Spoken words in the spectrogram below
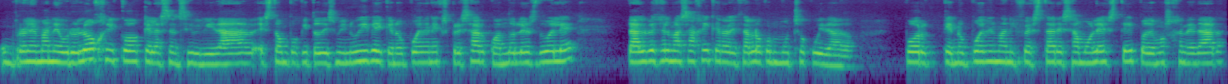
un problema neurológico, que la sensibilidad está un poquito disminuida y que no pueden expresar cuando les duele, tal vez el masaje hay que realizarlo con mucho cuidado, porque no pueden manifestar esa molestia y podemos generar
